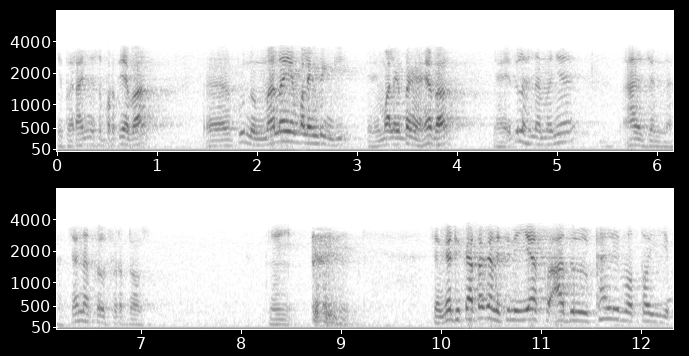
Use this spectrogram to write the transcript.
Ibaratnya seperti apa? E, gunung mana yang paling tinggi? Yang paling tengah ya, Pak? Ya, itulah namanya al-jannah, jannatul firdaus. Sehingga dikatakan di sini ya su'adul kalimat thayyib.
